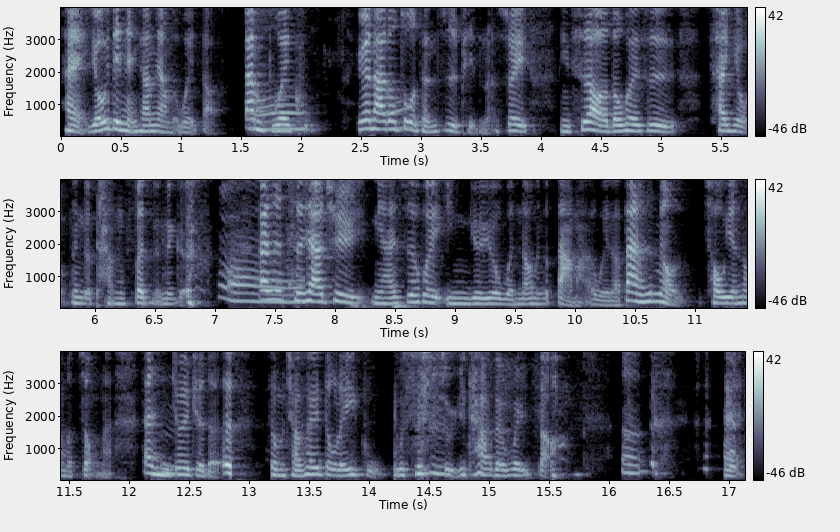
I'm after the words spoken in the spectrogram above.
嘿，有一点点像那样的味道，但不会苦，哦、因为它都做成制品了，所以你吃到的都会是掺有那个糖分的那个。哦。但是吃下去，你还是会隐隐约约闻到那个大麻的味道，当然是没有抽烟那么重了，但是你就会觉得，嗯、呃，怎么巧克力多了一股不是属于它的味道？嗯。哎，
